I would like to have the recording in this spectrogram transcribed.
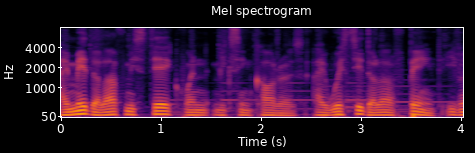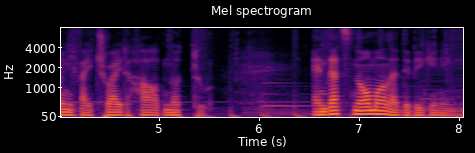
I made a lot of mistakes when mixing colors. I wasted a lot of paint even if I tried hard not to. And that's normal at the beginning.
